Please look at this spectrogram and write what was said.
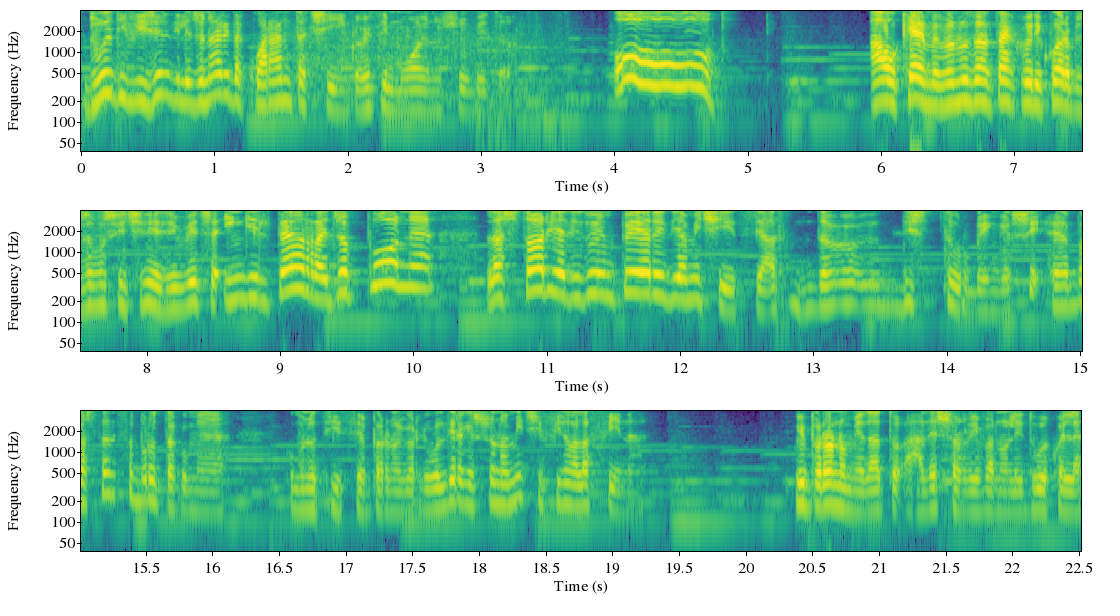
due divisioni di legionari da 45, questi muoiono subito. Oh! Ah ok, mi è venuto un attacco di cuore, pensavo fossi cinesi, invece Inghilterra e Giappone, la storia di due imperi di amicizia. Disturbing, sì, è abbastanza brutta come, come notizia per noi, perché vuol dire che sono amici fino alla fine. Qui però non mi ha dato... adesso arrivano le due quella...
